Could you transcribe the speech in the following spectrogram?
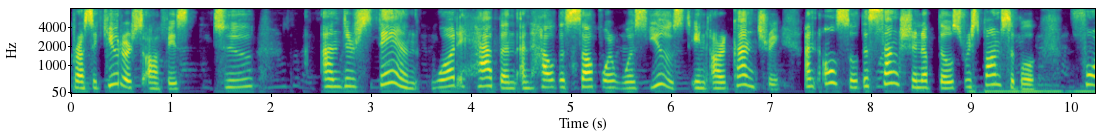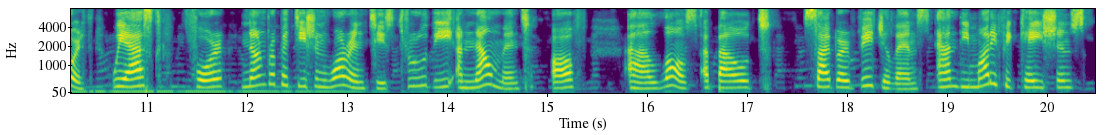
Prosecutor's Office to understand what happened and how the software was used in our country, and also the sanction of those responsible. Fourth, we ask for non-repetition warranties through the annulment of uh, laws about cyber vigilance and the modifications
